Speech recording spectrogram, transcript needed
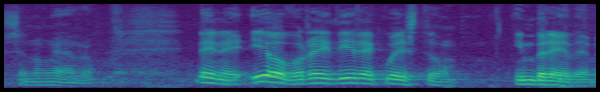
se non erro. Bene, io vorrei dire questo in breve.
